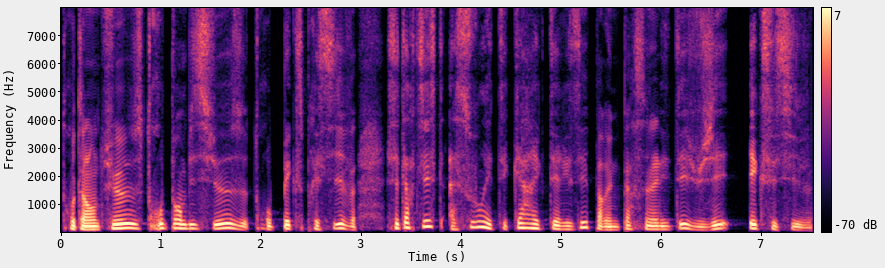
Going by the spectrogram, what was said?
Trop talentueuse, trop ambitieuse, trop expressive, cette artiste a souvent été caractérisée par une personnalité jugée excessive.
